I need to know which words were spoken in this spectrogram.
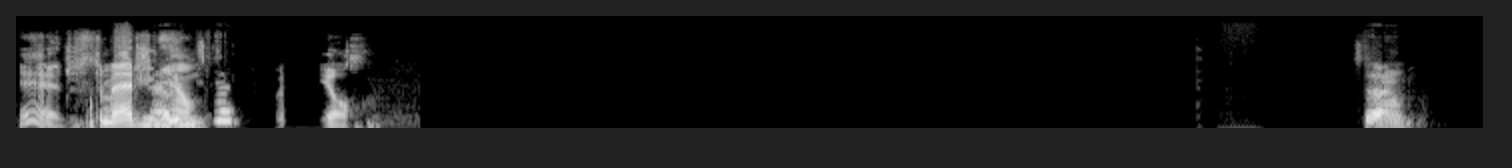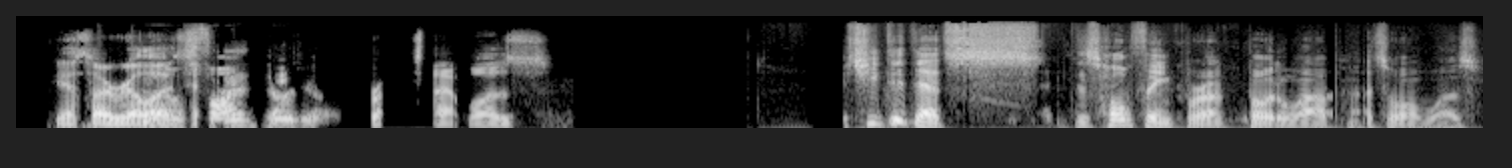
Yeah, just imagine how you it would feel. So Yes, I so it realize was fun. That was how that was. She did that this whole thing for a photo op. That's all it was.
